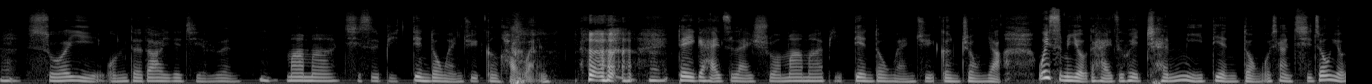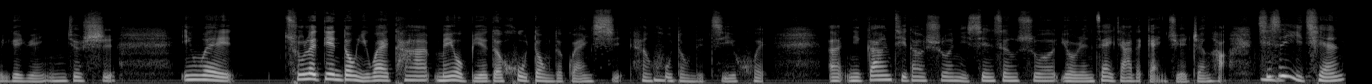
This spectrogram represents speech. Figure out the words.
嗯，所以我们得到一个结论：嗯，妈妈其实比电动玩具更好玩。对一个孩子来说，妈妈比电动玩具更重要。为什么有的孩子会沉迷电动？我想其中有一个原因，就是因为除了电动以外，他没有别的互动的关系和互动的机会。嗯、呃，你刚刚提到说，你先生说有人在家的感觉真好。其实以前。嗯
